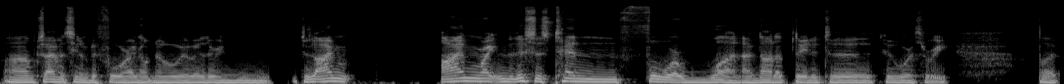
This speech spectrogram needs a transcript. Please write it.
Because um, I haven't seen them before. I don't know whether because I'm I'm writing this is 10 4 1. I've not updated to 2 or 3. But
